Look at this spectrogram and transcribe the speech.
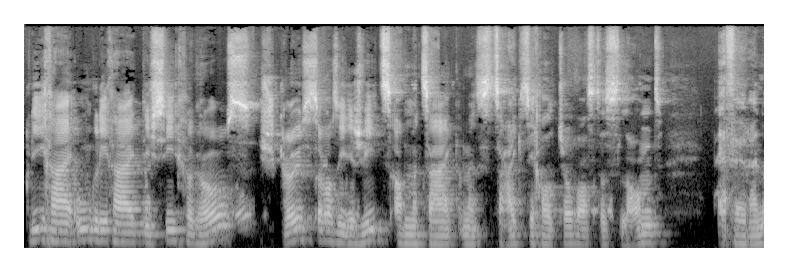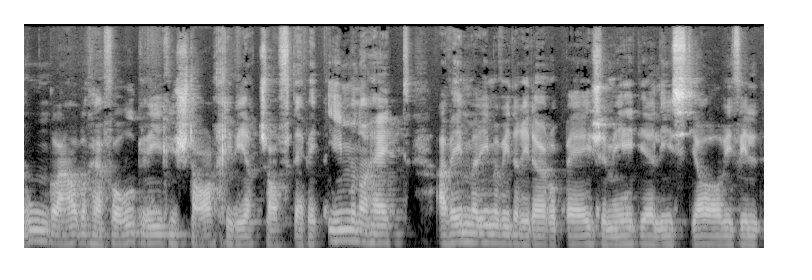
Gleichheit, Ungleichheit ist sicher groß, ist grösser als in der Schweiz, aber man zeigt, man zeigt sich halt schon, was das Land für eine unglaublich erfolgreiche, starke Wirtschaft eben immer noch hat, auch wenn man immer wieder in den europäischen Medien liest, ja, wie viel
